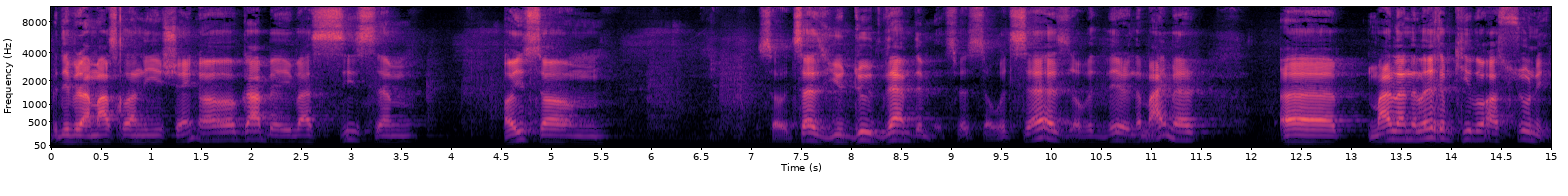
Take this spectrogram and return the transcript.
b'divra ha'maschal ani yishein gabe vasisem so it says you do them the mitzvah. So it says over there in the Maimer, uh, Marlan Elechem Kilo Asuni.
